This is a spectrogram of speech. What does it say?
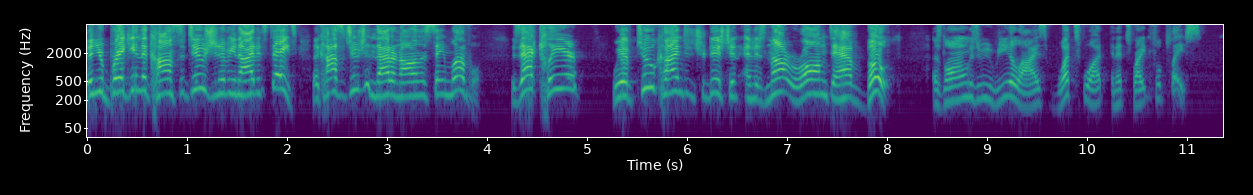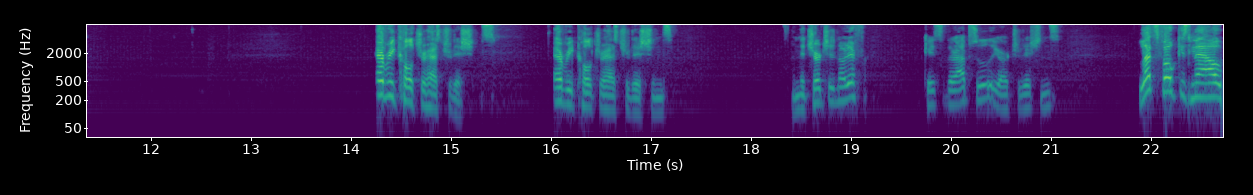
then you're breaking the Constitution of the United States. The Constitution that are not on the same level. Is that clear? We have two kinds of tradition, and it's not wrong to have both, as long as we realize what's what in its rightful place. Every culture has traditions. Every culture has traditions. And the church is no different. Okay, so there absolutely are traditions. Let's focus now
